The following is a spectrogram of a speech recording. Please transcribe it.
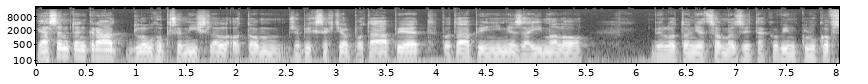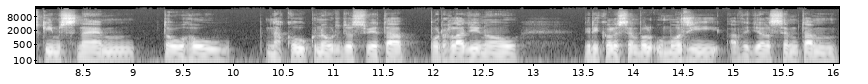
Já jsem tenkrát dlouho přemýšlel o tom, že bych se chtěl potápět, potápění mě zajímalo, bylo to něco mezi takovým klukovským snem, touhou nakouknout do světa pod hladinou, kdykoliv jsem byl u moří a viděl jsem tam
